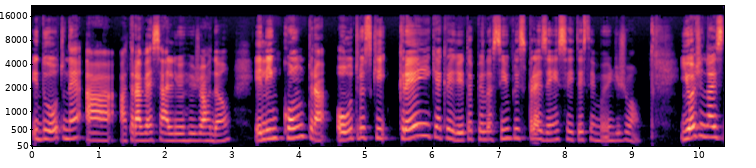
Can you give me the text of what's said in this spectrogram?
e do outro, né, a, atravessar ali o Rio Jordão, ele encontra outros que creem e que acreditam pela simples presença e testemunho de João. E hoje nós,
